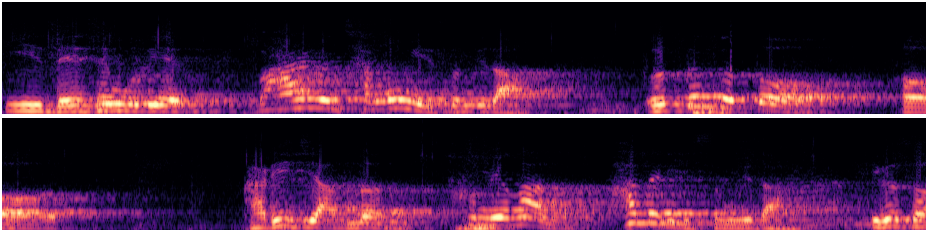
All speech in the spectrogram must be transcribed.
이, 이 내생물 위에 맑은 창공이 있습니다. 어떤 것도 어, 가리지 않는 투명한 하늘이 있습니다. 이것은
